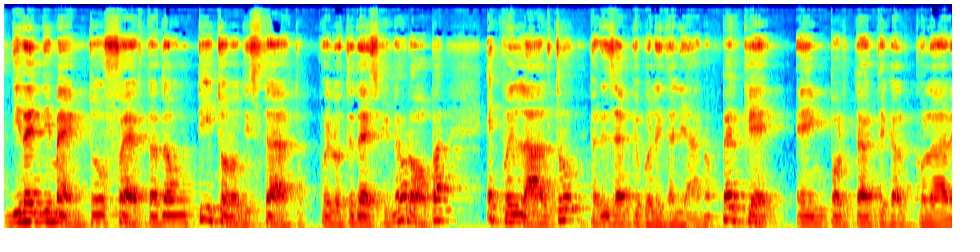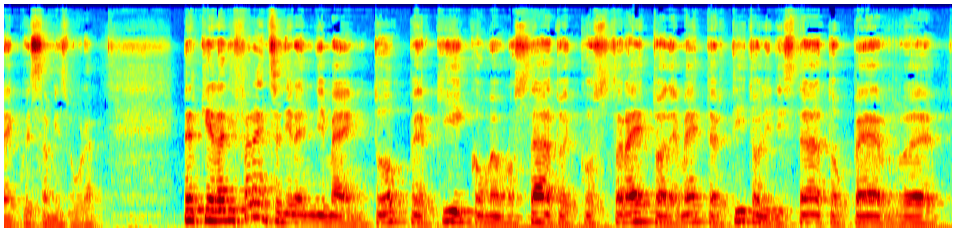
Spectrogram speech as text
di rendimento offerta da un titolo di Stato, quello tedesco in Europa, e quell'altro, per esempio quello italiano. Perché è importante calcolare questa misura? Perché la differenza di rendimento per chi come uno Stato è costretto ad emettere titoli di Stato per eh,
